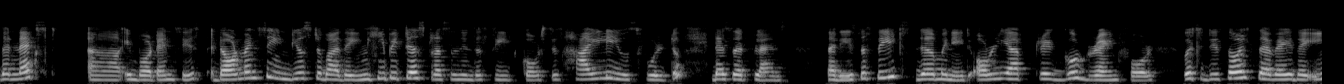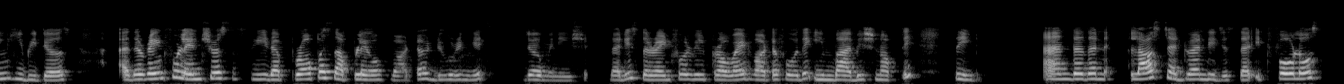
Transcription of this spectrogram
The next uh, importance is dormancy induced by the inhibitors present in the seed coats is highly useful to desert plants. That is, the seeds germinate only after a good rainfall, which dissolves away the inhibitors. Uh, the rainfall ensures the seed a proper supply of water during its germination. That is, the rainfall will provide water for the imbibition of the seed. And the, the last advantage is that it follows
